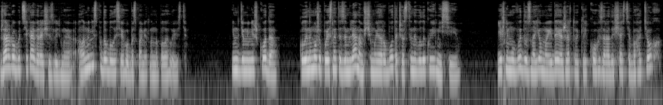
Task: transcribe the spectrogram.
Жар робить цікаві речі з людьми, але мені сподобалася його безпам'ятна наполегливість. Іноді мені шкода, коли не можу пояснити землянам, що моя робота частина великої місії. Їхньому виду знайома ідея жертви кількох заради щастя багатьох,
